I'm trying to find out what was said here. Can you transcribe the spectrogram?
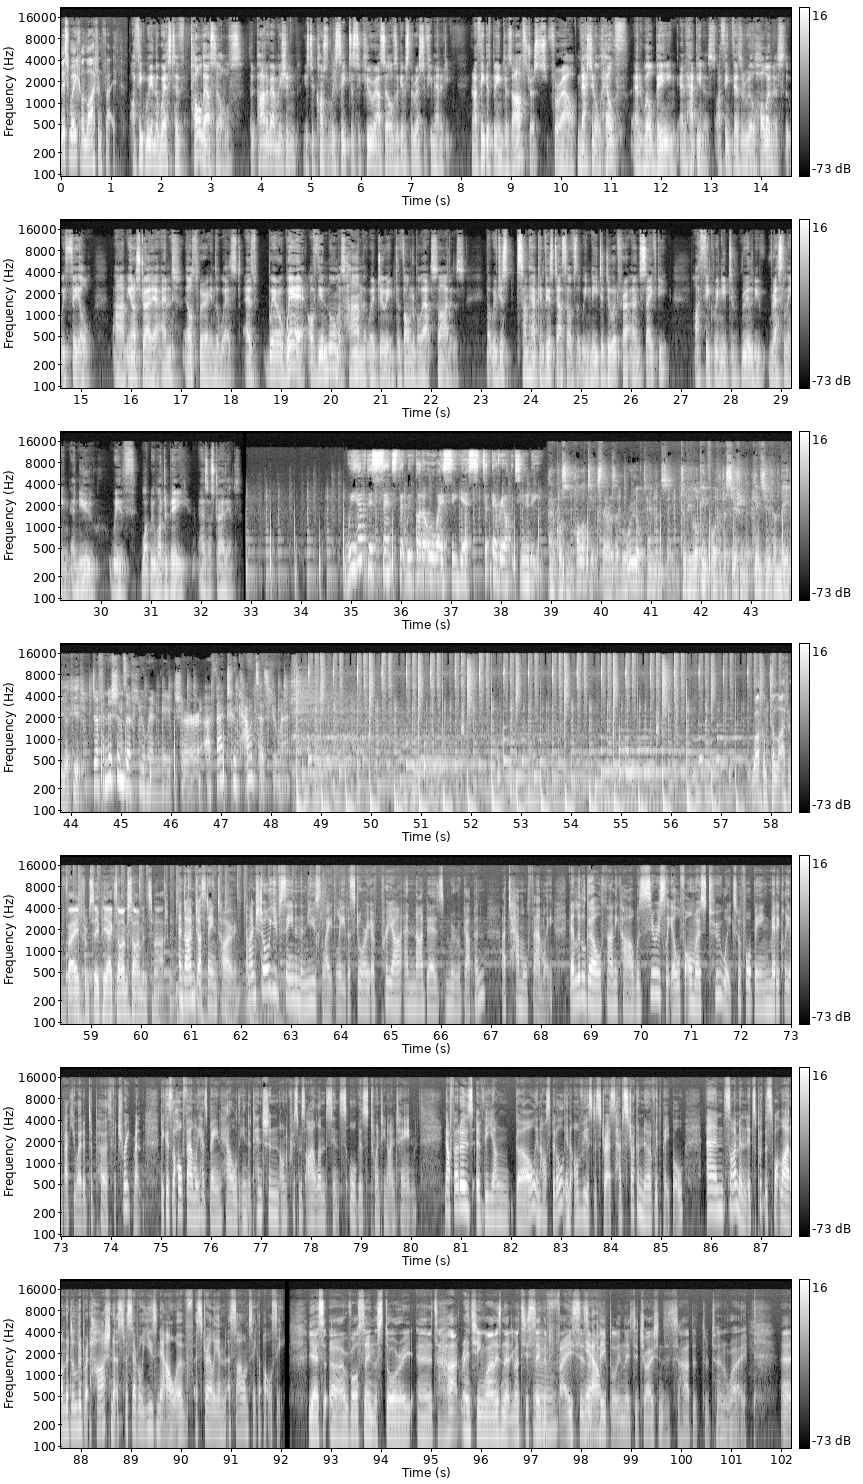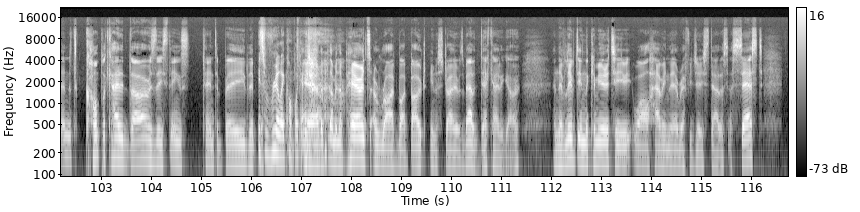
This week on Life and Faith. I think we in the West have told ourselves that part of our mission is to constantly seek to secure ourselves against the rest of humanity. And I think it's been disastrous for our national health and well being and happiness. I think there's a real hollowness that we feel um, in Australia and elsewhere in the West as we're aware of the enormous harm that we're doing to vulnerable outsiders. But we've just somehow convinced ourselves that we need to do it for our own safety I think we need to really be wrestling anew with what we want to be as Australians. We have this sense that we've got to always say yes to every opportunity. And of course, in politics, there is a real tendency to be looking for the decision that gives you the media hit. Definitions of human nature affect who counts as human. Welcome to Life and Faith from CPX. I'm Simon Smart. And I'm Justine Toh. And I'm sure you've seen in the news lately the story of Priya and Nades Murugappan, a Tamil family. Their little girl, Tharnicaa, was seriously ill for almost two weeks before being medically evacuated to Perth for treatment because the whole family has been held in detention on Christmas Island since August 2019. Now, photos of the young girl in hospital in obvious distress have struck a nerve with people. And Simon, it's put the spotlight on the deliberate harshness for several years now of Australian asylum seeker policy. Yes, uh, we've all seen the story, and it's a heart wrenching one, isn't it? Once you see mm. the faces yeah. of people in these situations, it's hard to, to turn away. And it's complicated, though, as these things tend to be. The, it's really complicated. Yeah, the, I mean, the parents arrived by boat in Australia. It was about a decade ago, and they've lived in the community while having their refugee status assessed.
